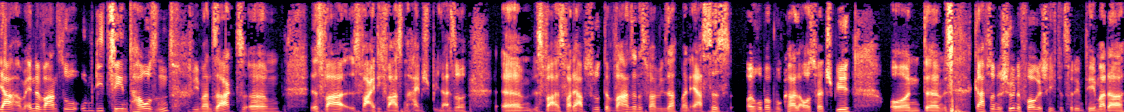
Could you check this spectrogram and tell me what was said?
Ja, am Ende waren es so um die 10.000, wie man sagt. Ähm, es war, es war eigentlich war es ein Heimspiel. Also ähm, es war, es war der absolute Wahnsinn. Es war wie gesagt mein erstes Europapokal-Auswärtsspiel und ähm, es gab so eine schöne Vorgeschichte zu dem Thema, da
